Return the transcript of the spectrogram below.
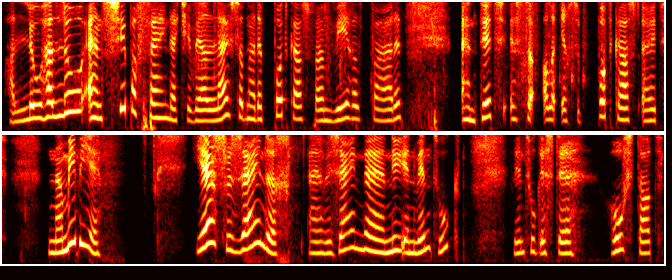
Hallo, hallo en super fijn dat je weer luistert naar de podcast van Wereldpaden. En dit is de allereerste podcast uit Namibië. Yes, we zijn er. En we zijn uh, nu in Windhoek. Windhoek is de hoofdstad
